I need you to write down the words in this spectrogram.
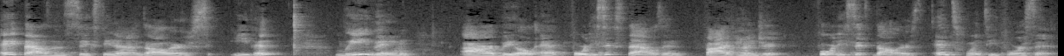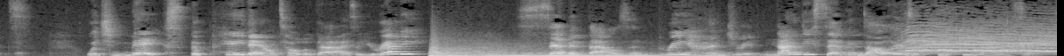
$8,069 even, leaving our bill at $46,546.24, which makes the pay down total, guys. Are you ready? $7,397.59.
